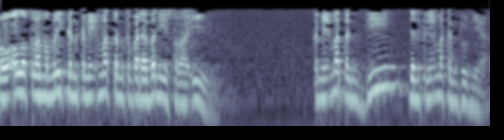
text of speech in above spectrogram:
bahwa Allah telah memberikan kenikmatan kepada Bani Israel. Kenikmatan din dan kenikmatan dunia.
